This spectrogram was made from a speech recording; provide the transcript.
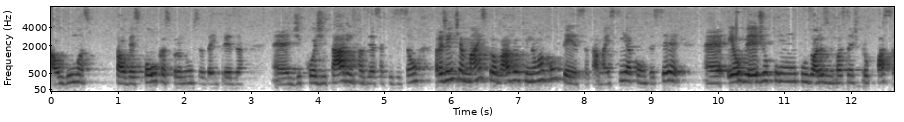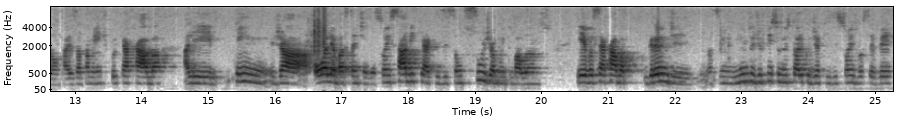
algumas, talvez poucas pronúncias da empresa é, de cogitarem fazer essa aquisição. Para a gente é mais provável que não aconteça, tá? Mas se acontecer, é, eu vejo com, com os olhos de bastante preocupação, tá? Exatamente porque acaba ali, quem já olha bastante as ações sabe que a aquisição suja muito balanço, e aí você acaba grande, assim, muito difícil no histórico de aquisições você vê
